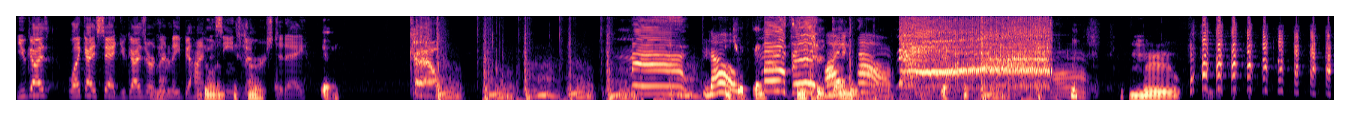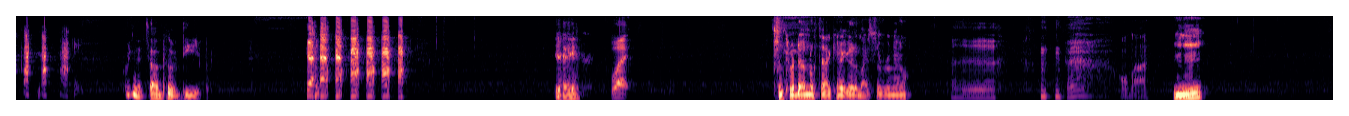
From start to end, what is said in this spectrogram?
You guys, like I said, you guys are literally behind the scenes members today. Yeah. Cal, move, No. move it. Why cow? Moo. Why does it sound so deep? Yay. what? Since we're done with that, can I go to my server now? Uh, hold on. Hmm?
